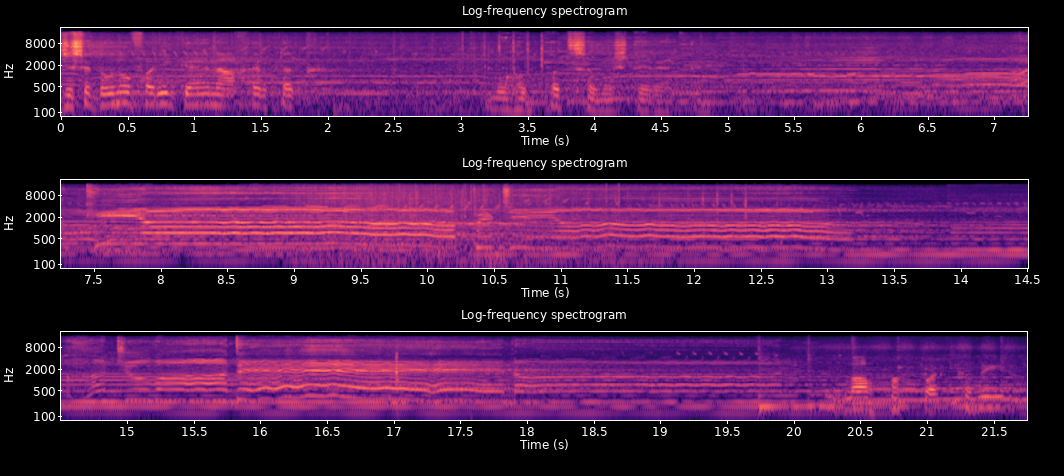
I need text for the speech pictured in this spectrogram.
जिसे दोनों फरीकैन आखिर तक मोहब्बत समझते रहते हैं। Allahu Akbar Kabir.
